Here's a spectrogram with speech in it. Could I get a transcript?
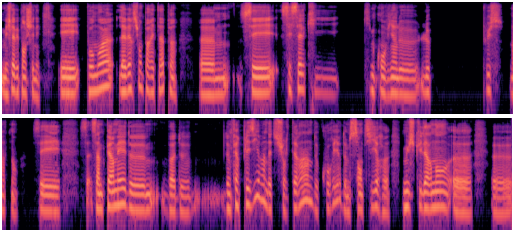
mais je l'avais pas enchaîné. Et pour moi, la version par étape, euh, c'est c'est celle qui, qui me convient le, le plus maintenant. C'est ça, me permet de, bah de, de me faire plaisir, hein, d'être sur le terrain, de courir, de me sentir euh, musculairement euh, euh,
